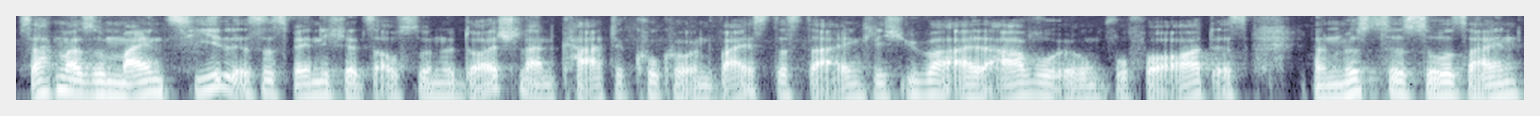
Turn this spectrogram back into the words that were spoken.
Ich sag mal so, mein Ziel ist es, wenn ich jetzt auf so eine Deutschlandkarte gucke und weiß, dass da eigentlich überall AWO irgendwo vor Ort ist, dann müsste es so sein,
